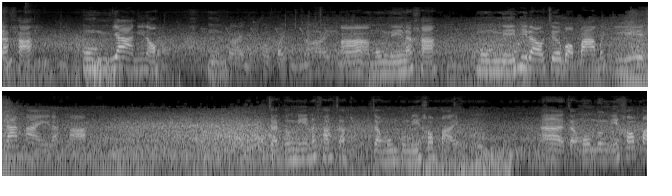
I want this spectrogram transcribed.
นี้นะคะ มุมหญ้านี้เนาะมุมได้เนี่ยเข้าไปถึงในอ่า มุมนี้นะคะ มุมนี้ที่เราเจอบ่อปลาเมื่อกี้ด้านในนะคะ จากตรงนี้นะคะ จากจากมุมตรงนี้เข้าไป อ่า จากมุมตรงนี้เข้าไป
